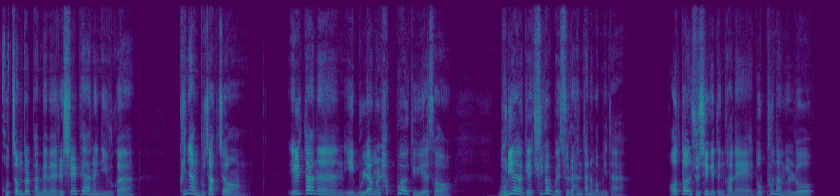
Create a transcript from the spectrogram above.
고점 돌파 매매를 실패하는 이유가 그냥 무작정 일단은 이 물량을 확보하기 위해서 무리하게 추격 매수를 한다는 겁니다. 어떤 주식이든 간에 높은 확률로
